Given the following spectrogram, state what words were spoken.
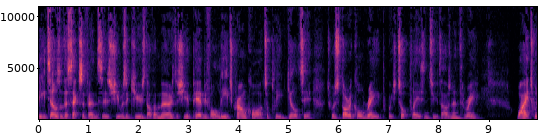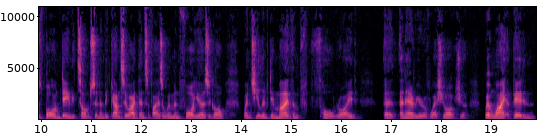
Details of the sex offences she was accused of emerged as she appeared before Leeds Crown Court to plead guilty to historical rape which took place in 2003. White was born David Thompson and began to identify as a woman four years ago when she lived in Mytholmroyd, uh, an area of West Yorkshire. When White appeared in,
